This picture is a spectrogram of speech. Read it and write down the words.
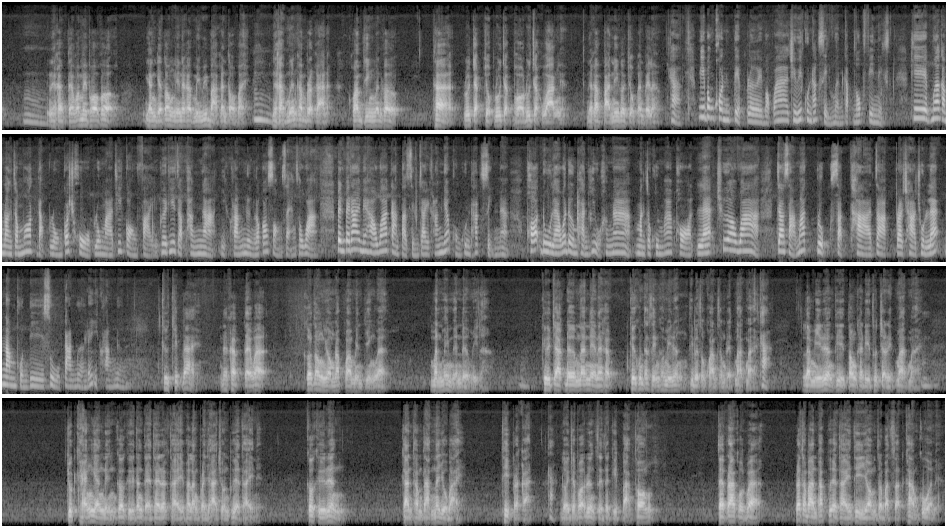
อืมนะครับ แต่ว่าไม่พอก็ยังจะต้องนี่นะครับ มีวิบากกันต่อไปอืมนะครับ เหมือนคำประกาศอะความจริงมันก็ถ้ารู้จักจบรู้จักพอรู้จักวางเนี่ยนะครับ ป่านนี้ก็จบกันไปแล้ว ค่ะ มีบางคนเปรียบเปรยบอกว่าชีวิตคุณทักษิณเหมือนกับนกฟีนิกซ์ที่เมื่อกำลังจะมอดดับลงก็โฉบลงมาที่กองไฟ เพื่อที่จะพังงาดอีกครั้งหนึ่ง แล้วก็ส่องแสงสว่าง เป็นไปได้ไหมคะว่าการตัดสินใจครั้งเนี้ยของคุณทักษิณเนี่ยเพราะดูแล้วว่าเดิมพันที่อยู่ข้างหน้า มันจะคุ้มมากพอ และเชื่อว่าจะสามารถปลุกศรัทธาจากประชาชนและนำผลดีสู่การเมืองได้อีกครั้งหนึ่ง คือคิดได้นะครับ แต่ว่า ก็ต้องยอมรับความเป็นจริงว่า มันไม่เหมือนเดิมอีกแล้ว คือจากเดิมนั้นเนี่ยนะครับ คือคุณทักษิณเขามีเรื่องที่ประสบความสำเร็จมากมายค่ะและมีเรื่องที่ต้องคดีทุจริตมากมาย จุดแข็งอย่างหนึ่งก็คือตั้งแต่ไทยรักไทยพลังประชาชนเพื่อไทยเนี่ย ก็คือเรื่องการทำตามนโยบายที่ประกาศค่ะโดยเฉพาะเรื่องเศรษฐกิจปากท้อง แต่ปรากฏว่า รัฐบาลพักเพื่อไทยที่ยอมสะบัดสัตว์ข้ามขั้วเนี่ย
